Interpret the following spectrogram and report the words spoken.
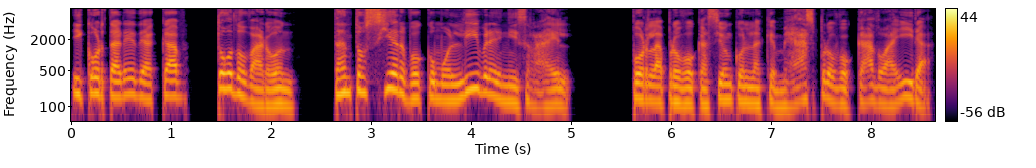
y cortaré de Acab todo varón, tanto siervo como libre en Israel, por la provocación con la que me has provocado a ira,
